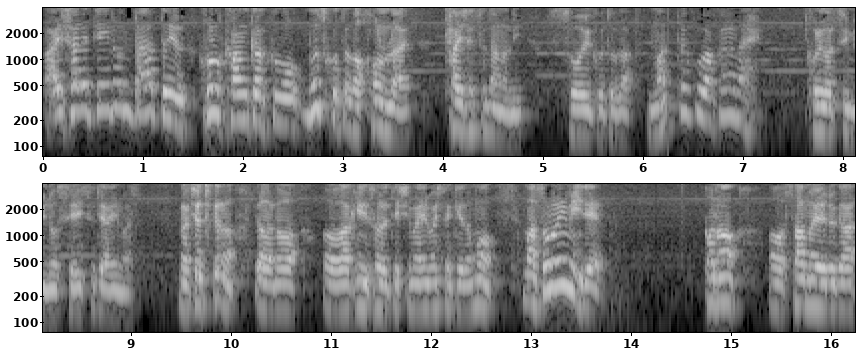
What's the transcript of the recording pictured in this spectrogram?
愛されているんだというこの感覚を持つことが本来大切なのにそういうことが全くわからない。これが罪の性質であります、まあ、ちょっとのあの脇にそれてしまいましたけども、まあ、その意味でこのサムエルが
